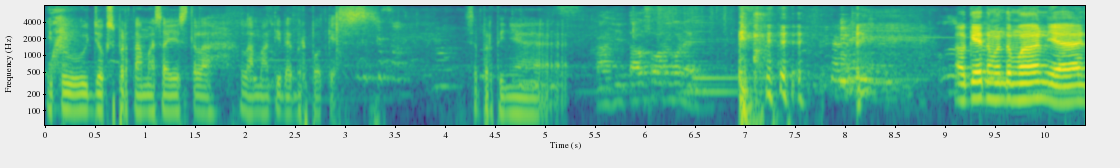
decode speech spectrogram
itu jokes pertama saya setelah lama tidak berpodcast. Sepertinya. Kasih tahu suara gue deh. Oke teman-teman ya,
